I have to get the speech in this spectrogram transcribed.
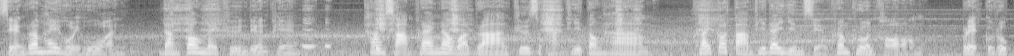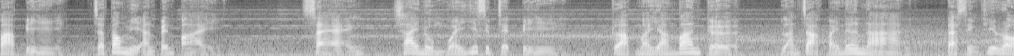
เสียงร่ำให้โหยหวน ดังก้องในคืนเดือนเพ็ญทางสามแพร่งหน้าวัดร้างคือสถานที่ต้องห้าม ใครก็ตามที่ได้ยินเสียงคร่ำครวญของเปรตกุรุปาปี จะต้องมีอันเป็นไป แสง ชายหนุ่มวัย 27 ปี กลับมายังบ้านเกิด หลังจากไปเนิ่นนาน แต่สิ่งที่รอ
